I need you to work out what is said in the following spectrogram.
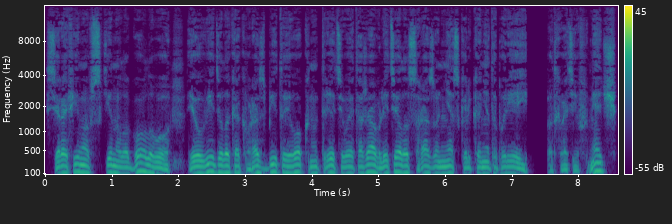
Серафима вскинула голову и увидела, как в разбитые окна третьего этажа влетело сразу несколько нетопырей. Подхватив меч,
